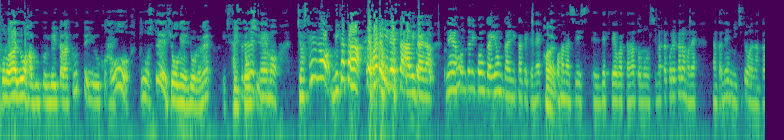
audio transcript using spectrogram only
その愛を育んでいただくっていうことを通して表現いろいろね、していってさすがですね。もう、女性の味方、ハッキーでしたみたいな。ね、本当に今回4回にかけてね、はいお話しできてよかったなと思うし、またこれからもね、なんか年に一度はなんか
